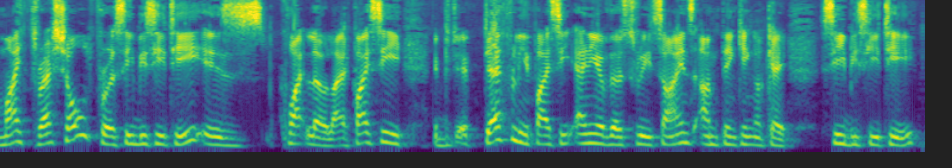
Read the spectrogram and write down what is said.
my threshold for a CBCT is quite low. Like if I see, if, if definitely if I see any of those three signs, I'm thinking, okay, CBCT.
